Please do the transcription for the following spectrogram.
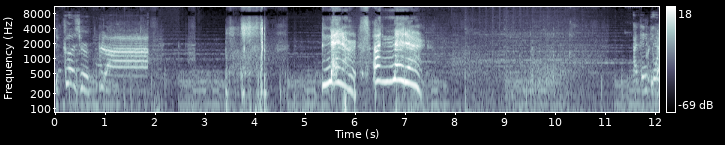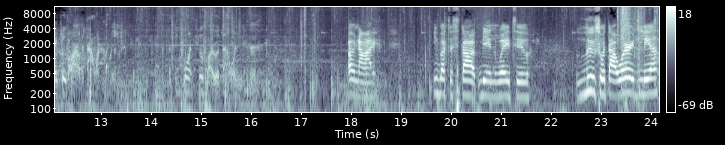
Because you're black. Nader! A nader! I think you went too far with that one, buddy. I think you went too far with that one. Oh nah. You about to stop being way too loose with that word, Leah.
